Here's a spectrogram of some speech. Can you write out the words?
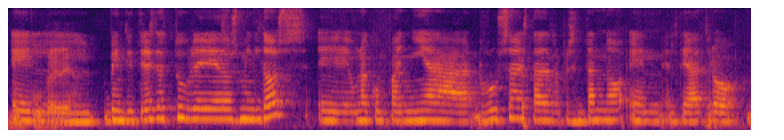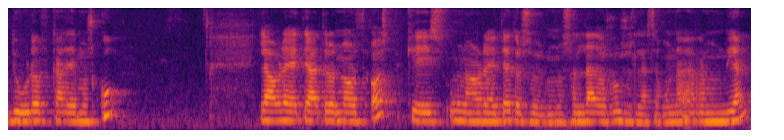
ni puta idea. El 23 de octubre de 2002, eh, una compañía rusa está representando en el teatro Dubrovka de Moscú la obra de teatro Nordost, que es una obra de teatro sobre unos soldados rusos en la Segunda Guerra Mundial.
